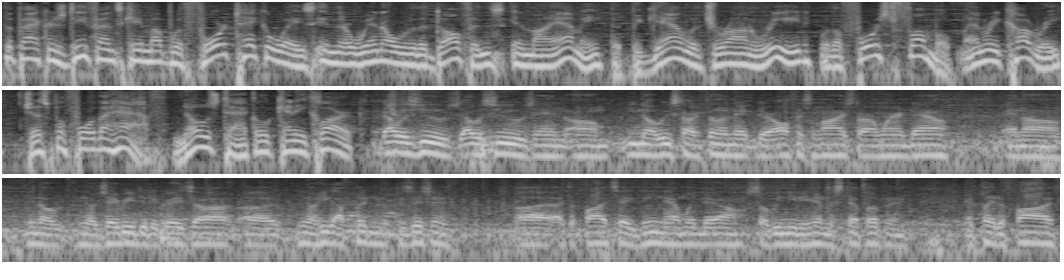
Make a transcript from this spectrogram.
The Packers defense came up with four takeaways in their win over the Dolphins in Miami that began with Jarran Reed with a forced fumble and recovery just before the half. Nose tackle Kenny Clark. That was huge. That was huge. And, um, you know, we started feeling that their offensive line started wearing down. And, um, you know, you know, Reed did a great job. Uh, you know, he got put in the position uh, at the five tech. Dean that went down, so we needed him to step up and and play the five.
